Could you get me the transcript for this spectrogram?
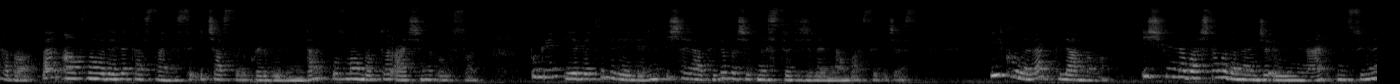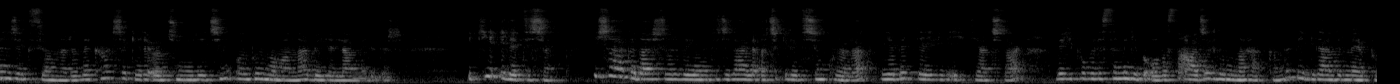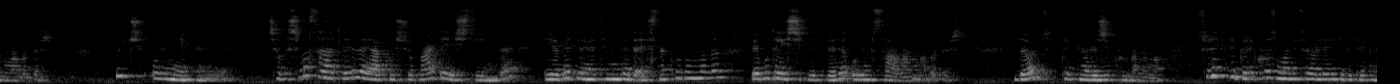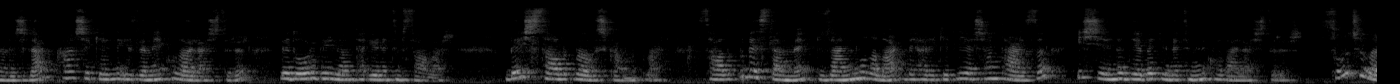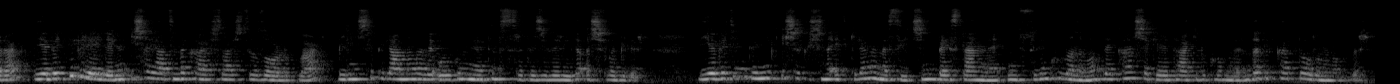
Merhaba, ben Altınova Devlet Hastanesi İç Hastalıkları Bölümünden uzman doktor Ayşenur Ulusoy. Bugün diyabetli bireylerin iş hayatıyla baş etme stratejilerinden bahsedeceğiz. İlk olarak planlama. İş gününe başlamadan önce öğünler, insülin enjeksiyonları ve kan şekeri ölçümleri için uygun zamanlar belirlenmelidir. 2. İletişim. İş arkadaşları ve yöneticilerle açık iletişim kurarak diyabetle ilgili ihtiyaçlar ve hipoglisemi gibi olası acil durumlar hakkında bilgilendirme yapılmalıdır. 3. Uyum yeteneği. Çalışma saatleri veya koşullar değiştiğinde diyabet yönetiminde de esnek olunmalı ve bu değişikliklere uyum sağlanmalıdır. 4. Teknoloji kullanımı. Sürekli glikoz monitörleri gibi teknolojiler kan şekerini izlemeyi kolaylaştırır ve doğru bir yönetim sağlar. 5. Sağlıklı alışkanlıklar. Sağlıklı beslenme, düzenli molalar ve hareketli yaşam tarzı iş yerinde diyabet yönetimini kolaylaştırır. Sonuç olarak diyabetli bireylerin iş hayatında karşılaştığı zorluklar bilinçli planlama ve uygun yönetim stratejileriyle aşılabilir. Diyabetin günlük iş akışını etkilememesi için beslenme, insülin kullanımı ve kan şekeri takibi konularında dikkatli olunmalıdır.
